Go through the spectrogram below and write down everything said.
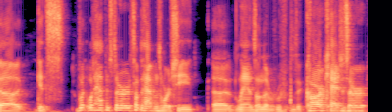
uh gets what what happens to her something happens where she uh lands on the roof the car catches her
